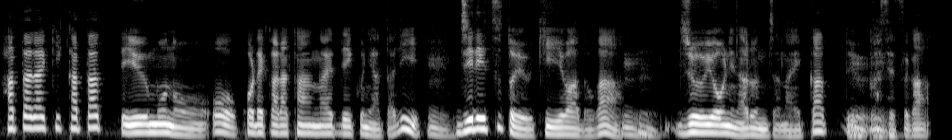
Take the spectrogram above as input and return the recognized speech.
働き方っていうものをこれから考えていくにあたりうん。自立というキーワードがうん。重要になるんじゃないかっていう仮説が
